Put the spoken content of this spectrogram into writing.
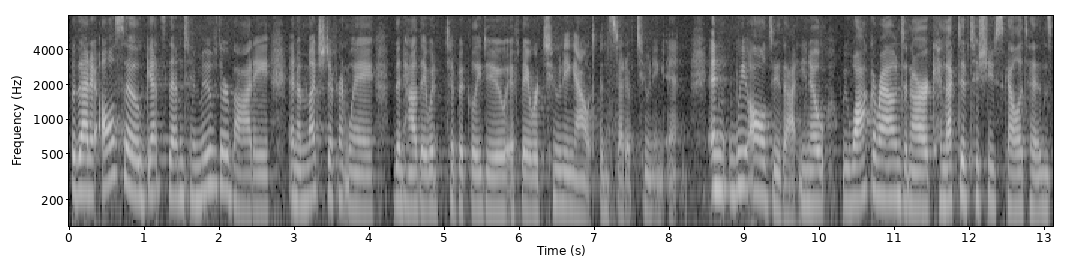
but that it also gets them to move their body in a much different way than how they would typically do if they were tuning out instead of tuning in. And we all all do that. You know, we walk around in our connective tissue skeletons.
